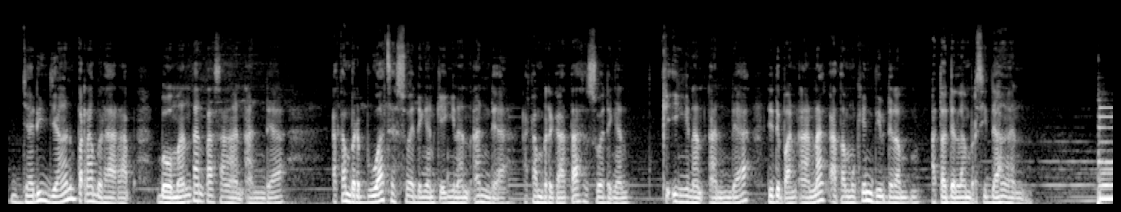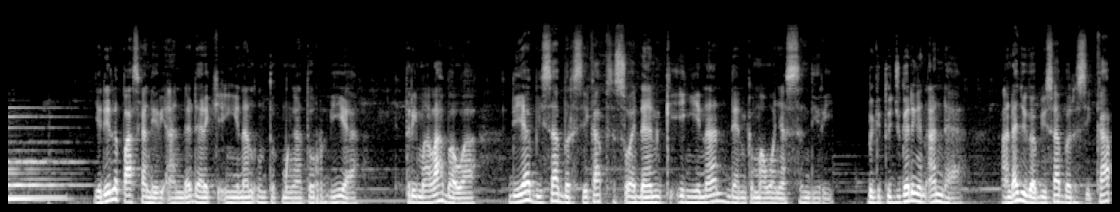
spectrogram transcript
Jadi jangan pernah berharap bahwa mantan pasangan Anda akan berbuat sesuai dengan keinginan Anda, akan berkata sesuai dengan keinginan Anda di depan anak atau mungkin di dalam atau dalam persidangan. Jadi lepaskan diri Anda dari keinginan untuk mengatur dia. Terimalah bahwa dia bisa bersikap sesuai dengan keinginan dan kemauannya sendiri. Begitu juga dengan Anda. Anda juga bisa bersikap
